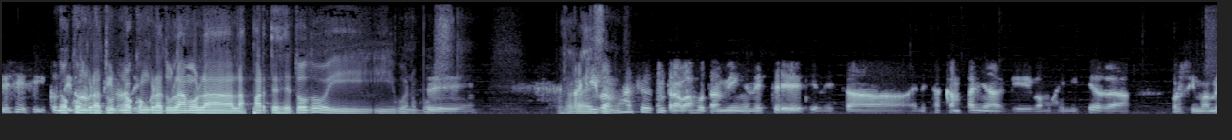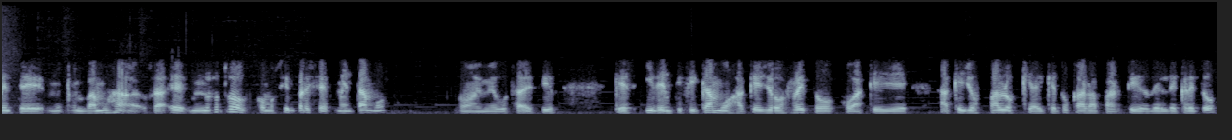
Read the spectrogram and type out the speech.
Sí, sí, sí. nos, congratulamos las partes de todo y, bueno, pues, pues Aquí vamos a hacer un trabajo también en este, en esta, en estas campañas que vamos a iniciar próximamente. Vamos a, o sea, eh, nosotros como siempre segmentamos, como a mí me gusta decir, que es identificamos aquellos retos o aquellos, aquellos palos que hay que tocar a partir del decreto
